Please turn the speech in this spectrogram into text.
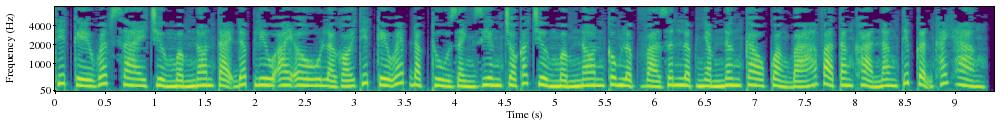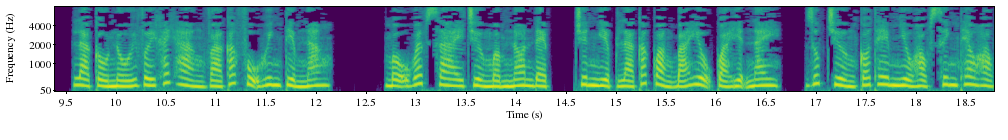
Thiết kế website trường mầm non tại WIO là gói thiết kế web đặc thù dành riêng cho các trường mầm non công lập và dân lập nhằm nâng cao quảng bá và tăng khả năng tiếp cận khách hàng, là cầu nối với khách hàng và các phụ huynh tiềm năng. Mẫu website trường mầm non đẹp, chuyên nghiệp là các quảng bá hiệu quả hiện nay, giúp trường có thêm nhiều học sinh theo học.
